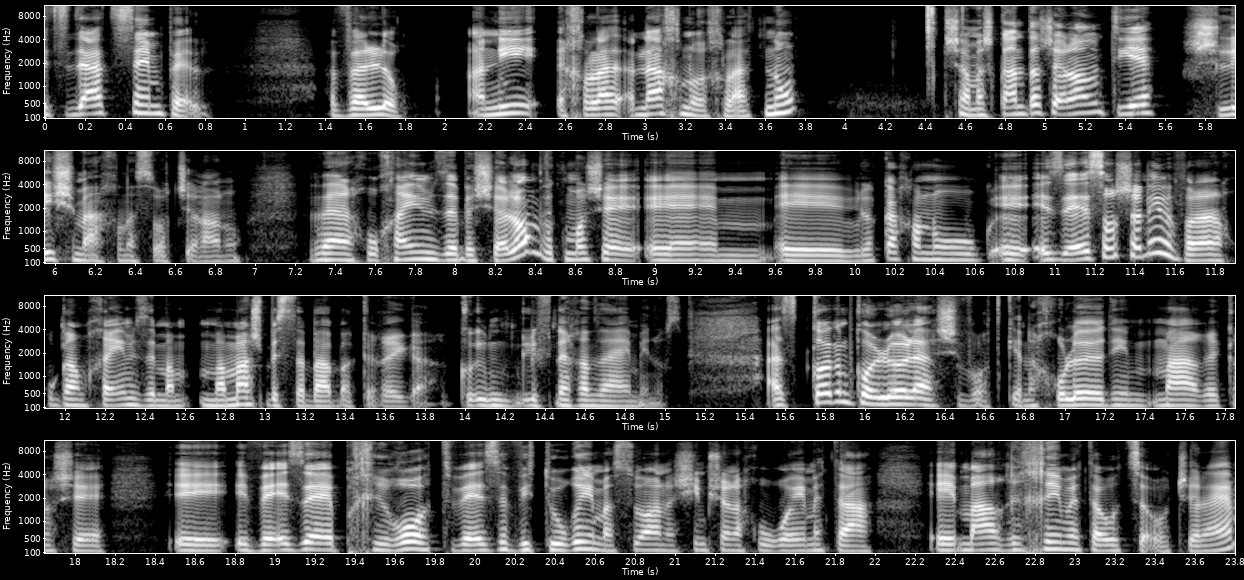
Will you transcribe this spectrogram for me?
it's that simple. אבל לא, אני, אנחנו החלטנו שהמשכנתה שלנו תהיה שליש מההכנסות שלנו. ואנחנו חיים עם זה בשלום, וכמו שלקח אה, לנו אה, איזה עשר שנים, אבל אנחנו גם חיים עם זה ממש בסבבה כרגע, אם לפני כן זה היה מינוס. אז קודם כל לא להשוות, כי אנחנו לא יודעים מה הרקע ש... אה, ואיזה בחירות ואיזה ויתורים עשו האנשים שאנחנו רואים את ה... מעריכים את ההוצאות שלהם.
